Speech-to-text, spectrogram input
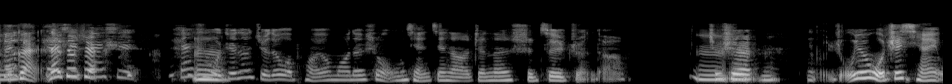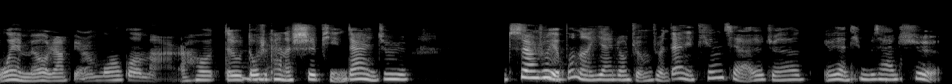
无感，那就是但是但是我嗯。真的觉得我朋友摸的是我目前见到的真的是最准的。嗯就是嗯。因为我之前我也没有让别人摸过嘛，然后都都是看的视频，但是你就是虽然说也不能验证准不准，但你听起来就觉得有点听不下去，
